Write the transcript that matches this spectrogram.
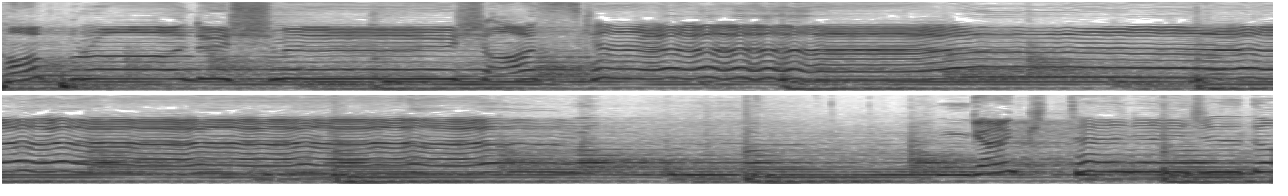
Toprağa düşmüş asker. Gökten ecdad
